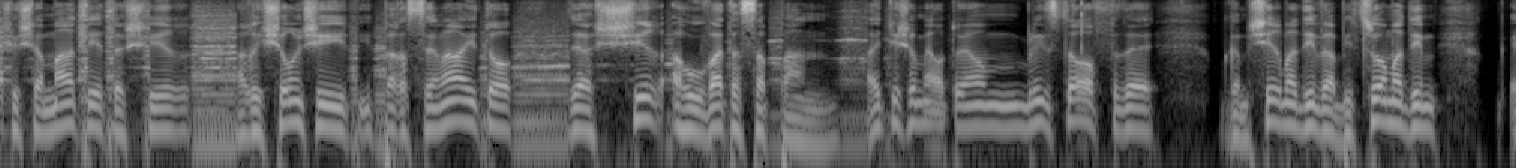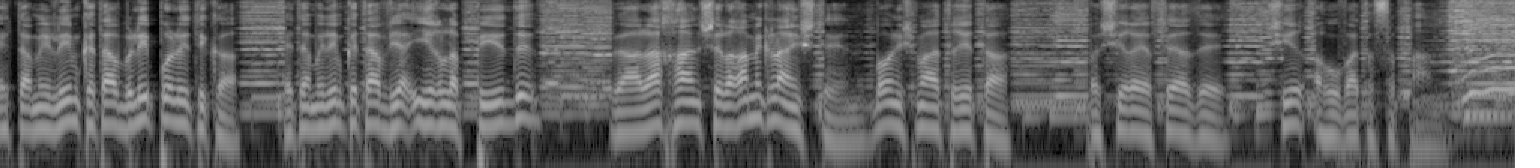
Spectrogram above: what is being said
כששמעתי את השיר הראשון שהיא התפרסמה איתו, זה השיר אהובת הספן. הייתי שומע אותו היום בלי סוף, זה גם שיר מדהים והביצוע מדהים. את המילים כתב בלי פוליטיקה, את המילים כתב יאיר לפיד, והלחן של רמי קליינשטיין. בואו נשמע את ריטה בשיר היפה הזה, שיר אהובת הספן.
